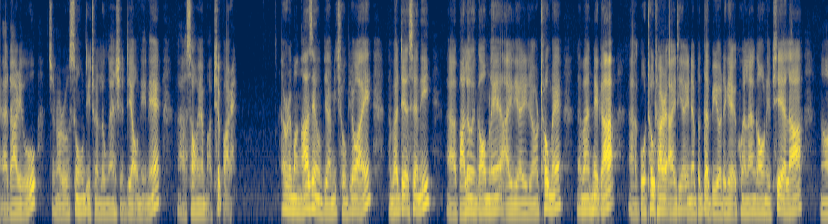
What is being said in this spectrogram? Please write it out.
အဲဒါတွေကိုကျွန်တော်တို့စုံတီထွင်လုပ်ငန်းရှင်တယောက်အနေနဲ့အဲဆောင်ရွက်မှာဖြစ်ပါတယ်အဲ့တော့ဒီမှာ5ဆင့်ကိုပြန်ပြီးခြုံပြောရရင်နံပါတ်1အဆင့်ဒီအဲဘာလုပ်ရင်ကောင်းမလဲ idea တွေကျွန်တော်ထုတ်မယ်နံပါတ်2ကအဲကိုထုတ်ထားတဲ့ idea တွေနဲ့ပတ်သက်ပြီးတော့တကယ်အခွင့်အလမ်းကောင်းတွေဖြစ်ရလားเนาะ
